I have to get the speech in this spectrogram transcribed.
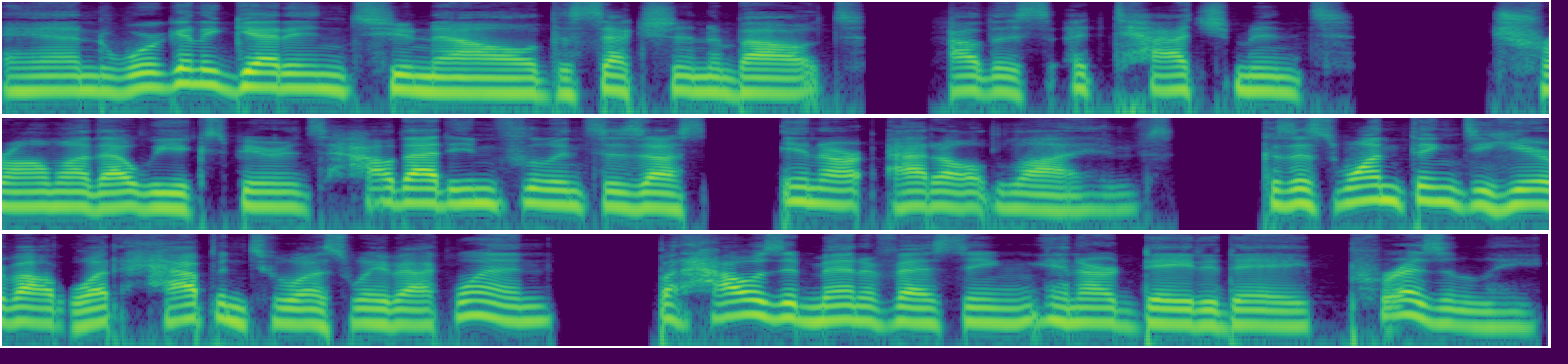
And we're going to get into now the section about how this attachment trauma that we experience, how that influences us in our adult lives. Because it's one thing to hear about what happened to us way back when, but how is it manifesting in our day to day presently?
